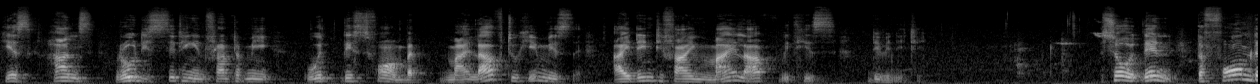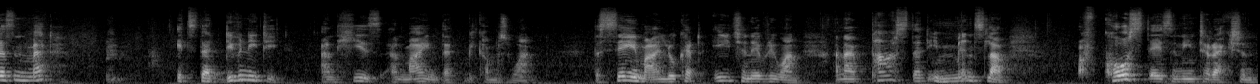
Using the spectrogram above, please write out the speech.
Here's Hans Ruud is sitting in front of me with this form, but my love to him is identifying my love with his divinity. So then the form doesn't matter. It's that divinity and his and mine that becomes one. The same, I look at each and every one and I pass that immense love. Of course, there's an interaction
